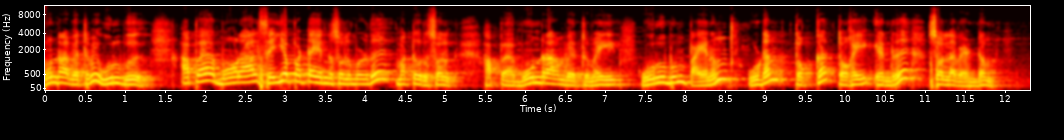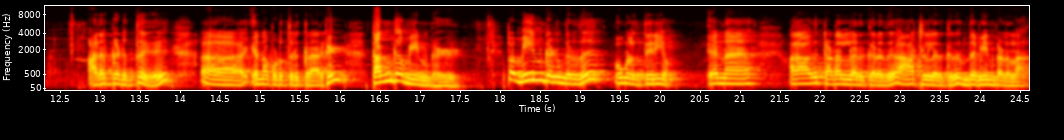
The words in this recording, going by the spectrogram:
மூன்றாம் வேற்றுமை உருவு அப்போ மோரால் செய்யப்பட்ட என்று சொல்லும்பொழுது மற்றொரு சொல். அப்போ மூன்றாம் வேற்றுமை உருவும் பயனும் உடன் தொக்க தொகை என்று சொல்ல வேண்டும். அதற்கடுத்து என்ன கொடுத்திருக்கிறார்கள்? தங்க மீன்கள். இப்போ மீன்கள்ங்கிறது உங்களுக்கு தெரியும். என்ன? அதாவது கடலில் இருக்கிறது ஆற்றில் இருக்கிறது இந்த மீன்கள் எல்லாம்.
